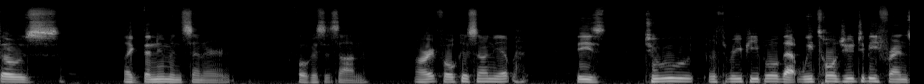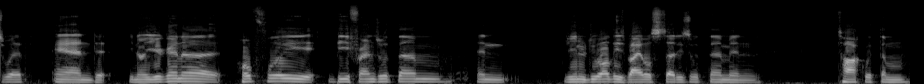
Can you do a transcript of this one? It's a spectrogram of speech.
those like the newman center focuses on. All right focus on yep these two or three people that we told you to be friends with and you know you're gonna hopefully be friends with them and you're gonna do all these bible studies with them and talk with them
